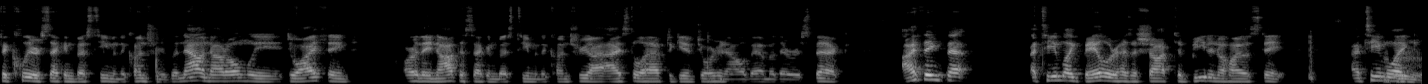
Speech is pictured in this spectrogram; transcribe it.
the clear second best team in the country. But now, not only do I think are they not the second best team in the country, I, I still have to give Georgia and Alabama their respect. I think that a team like Baylor has a shot to beat an Ohio State. A team like mm-hmm.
